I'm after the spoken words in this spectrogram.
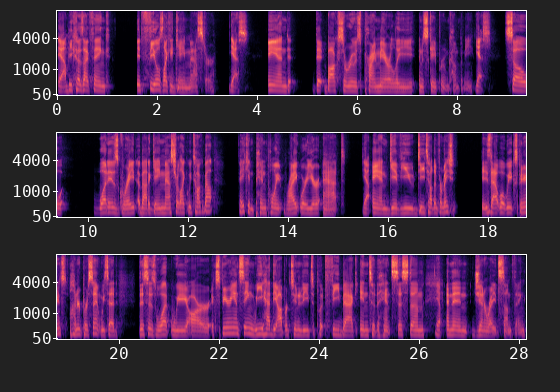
Yeah. because i think it feels like a game master Yes. and that Boxaroo is primarily an escape room company. Yes. So, what is great about a game master like we talk about? They can pinpoint right where you're at Yeah. and give you detailed information. Is that what we experienced? 100%. We said, this is what we are experiencing. We had the opportunity to put feedback into the hint system Yep. and then generate something.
